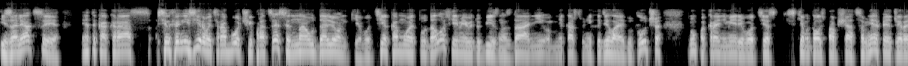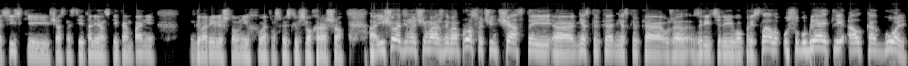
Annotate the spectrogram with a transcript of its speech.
изоляции, это как раз синхронизировать рабочие процессы на удаленке. Вот те, кому это удалось, я имею в виду бизнес, да, они, мне кажется, у них и дела идут лучше. Ну, по крайней мере, вот те, с кем удалось пообщаться мне, опять же, российские и, в частности, итальянские компании говорили, что у них в этом смысле все хорошо. А еще один очень важный вопрос, очень частый, э, несколько, несколько уже зрителей его прислало. Усугубляет ли алкоголь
